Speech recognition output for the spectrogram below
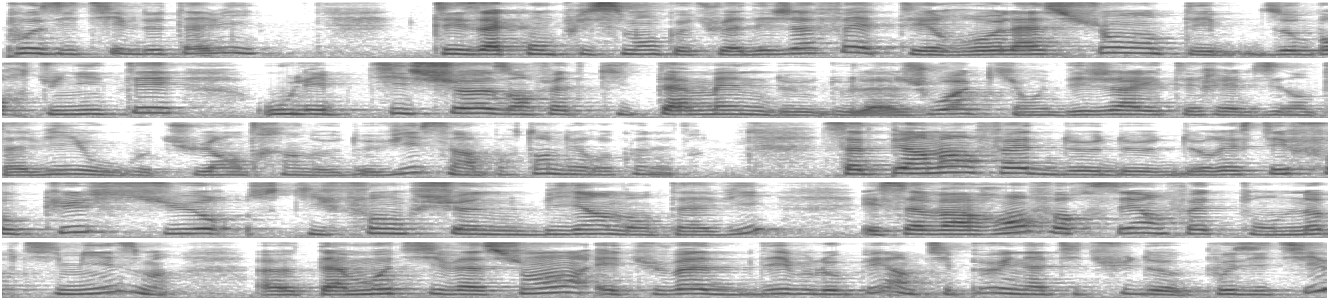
positifs de ta vie tes accomplissements que tu as déjà faits, tes relations, tes opportunités ou les petites choses en fait qui t'amènent de, la joie, qui ont déjà été réalisées dans ta vie ou que tu es en train de, vivre, c'est important de les reconnaître. Ça te permet en fait de, rester focus sur ce qui fonctionne bien dans ta vie et ça va renforcer en fait ton optimisme, euh, ta motivation et tu vas développer un petit peu une attitude positive.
